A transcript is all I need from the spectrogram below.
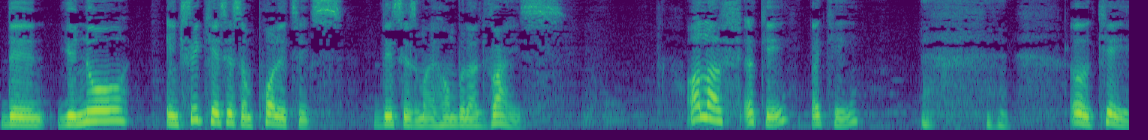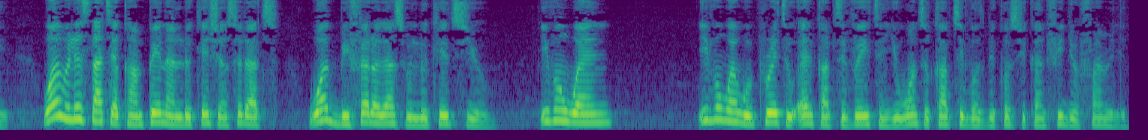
Then you know, in three cases on politics, this is my humble advice all of okay okay. Okay. When will you start your campaign and location so that what befell others will locate you? Even when even when we pray to end captivating you want to captive us because you can feed your family.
